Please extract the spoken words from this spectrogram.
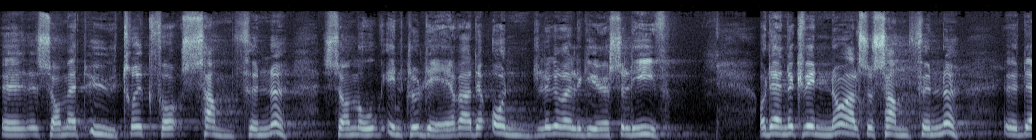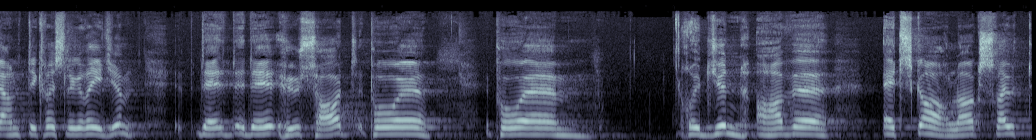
eh, som et uttrykk for samfunnet, som òg inkluderer det åndelige, religiøse liv. Og denne kvinna, altså samfunnet, eh, det antikristelige riket, det, det, det, hun satt på, eh, på eh, ryggen av uh, et skarlagsraut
